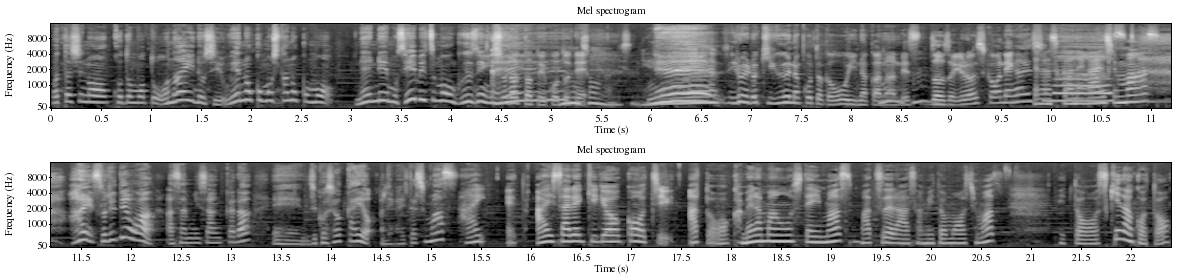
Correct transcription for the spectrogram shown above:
私の子供と同い年上の子も下の子も年齢も性別も偶然一緒だったということで、そうなんですね。ねえいろいろ奇遇なことが多い中なんです、どうぞよろしくお願いしますよろしくお願いします。はいそれではあさみさんから、えー、自己紹介をお願いいたしますはい、えっと愛され企業コーチ、あとカメラマンをしています松浦あさみと申します。えっと好きなこと、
